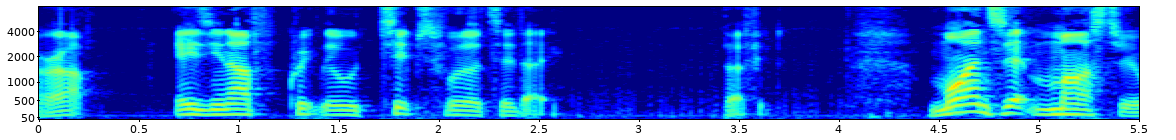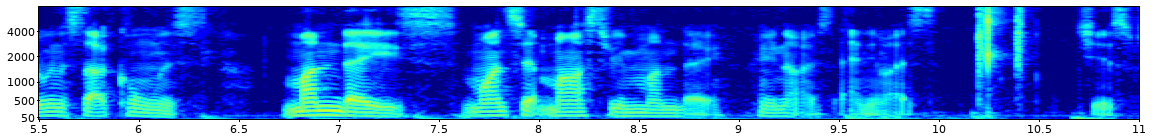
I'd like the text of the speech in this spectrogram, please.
All right. Easy enough. Quick little tips for today. Perfect. Mindset Mastery. We're going to start calling this Mondays. Mindset Mastery Monday. Who knows? Anyways, cheers.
